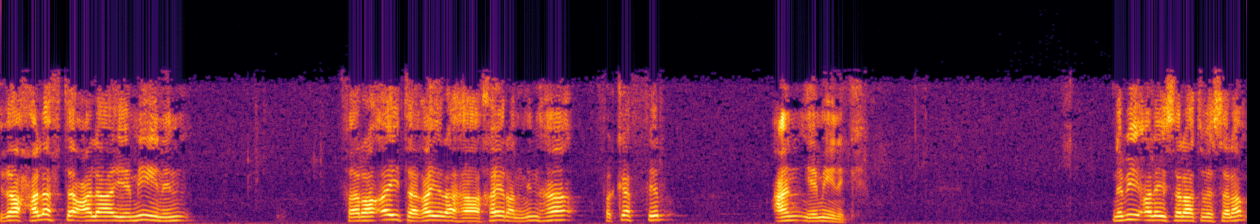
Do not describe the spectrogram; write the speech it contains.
İza halefte ala yeminin فرأيت غيرها خيرا منها فكفر an yeminik. Nebi Aleyhisselatü Vesselam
